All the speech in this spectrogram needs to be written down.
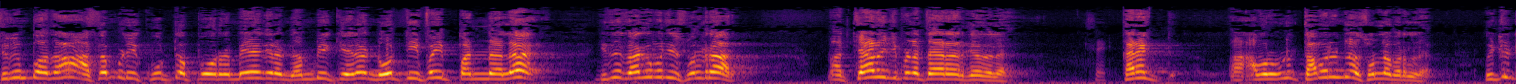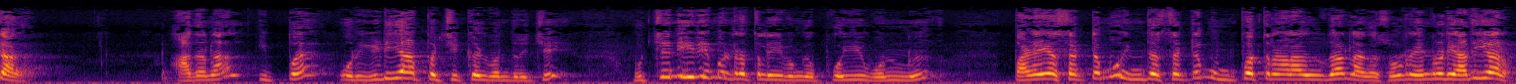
திரும்ப தான் அசம்பிளி கூட்ட போறோமேங்கிற நம்பிக்கையில நோட்டிஃபை பண்ணல. இது ரகுபதி சொல்றார். நான் சேலஞ்ச் பண்ண தயாரா இருக்கேன் அதுல. சரி. கரெக்ட் அவர் ஒன்றும் தவறுன்னு நான் சொல்ல வரல. விட்டுட்டாங்க. அதனால் இப்ப ஒரு இடியாப்ப சிக்கல் வந்துருச்சு. உச்ச நீதிமன்றத்தில் இவங்க போய் ஒண்ணு பழைய சட்டமும் இந்த சட்டமும் முப்பத்தி நாலாவது தான் நாங்க சொல்றோம். எங்களுடைய அதிகாரம்.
